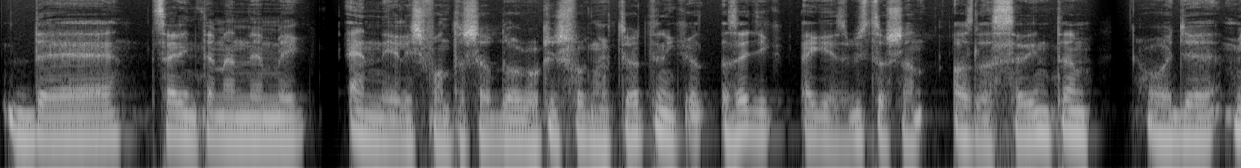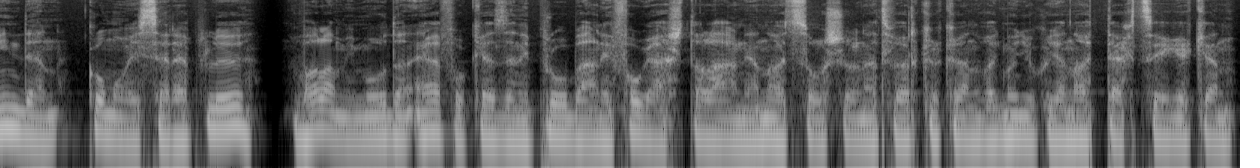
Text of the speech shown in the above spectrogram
De szerintem ennél még ennél is fontosabb dolgok is fognak történni. Az egyik egész biztosan az lesz szerintem, hogy minden komoly szereplő valami módon el fog kezdeni próbálni fogást találni a nagy social networkökön, vagy mondjuk, hogy a nagy tech cégeken,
